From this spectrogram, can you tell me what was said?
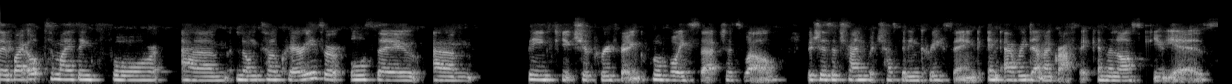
So by optimizing for um, long tail queries, we're also um, being future proofing for voice search as well, which is a trend which has been increasing in every demographic in the last few years.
